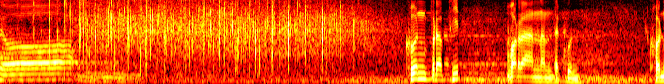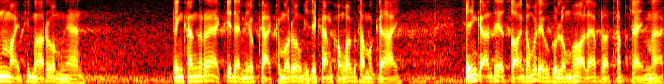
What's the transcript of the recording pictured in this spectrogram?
ธุคุณประพิษวรานันตกุล คนใหม่ที่มาร่วมงาน เป็นครั้งแรกที่ได้มีโอกาสเข้ามาร่วมกิจกรรมของวัดพระธรรมกาย เห็นการเทศน์สอนของพระเดชพระคุณหลวงพ่อแล้วประทับใจมาก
